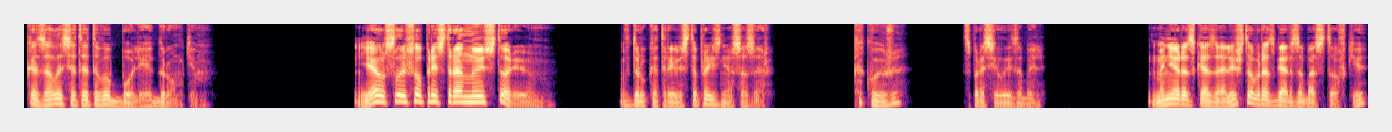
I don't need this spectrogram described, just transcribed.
казалось от этого более громким. «Я услышал пристранную историю», — вдруг отрывисто произнес Азар. «Какую же?» — спросила Изабель. «Мне рассказали, что в разгар забастовки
